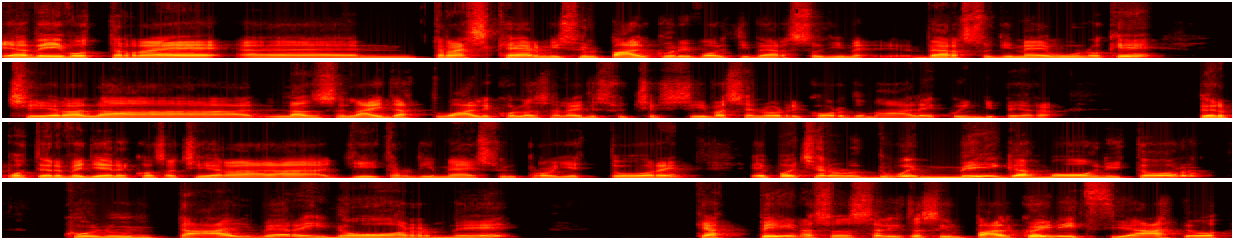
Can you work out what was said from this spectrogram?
e avevo tre, ehm, tre, schermi sul palco rivolti verso di, me, verso di me. Uno che c'era la, la, slide attuale con la slide successiva, se non ricordo male, quindi per, per poter vedere cosa c'era dietro di me sul proiettore. E poi c'erano due mega monitor con un timer enorme che appena sono salito sul palco ha iniziato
